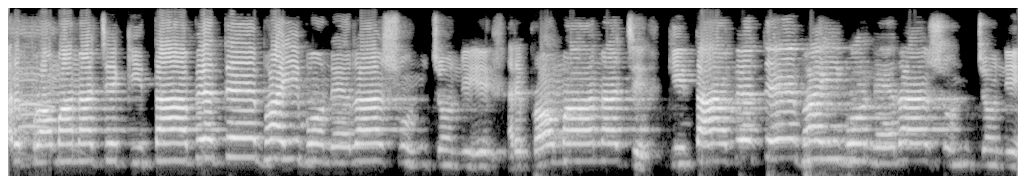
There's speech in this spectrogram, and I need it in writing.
আরে প্রমাণ আছে কিতাবেতে ভাই বোনেরা শুনছনি? আরে প্রমাণ আছে কিতাবেতে ভাই বোনেরা শুনছনি?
